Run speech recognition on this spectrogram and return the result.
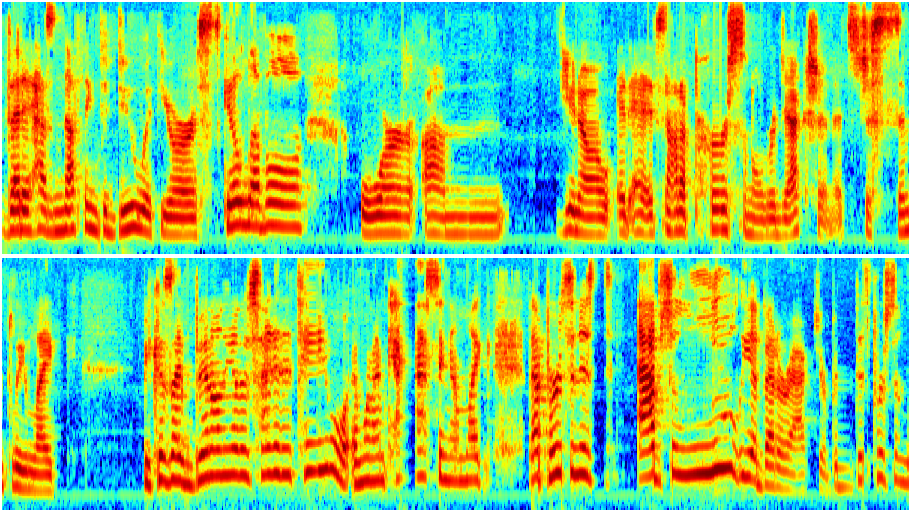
that it has nothing to do with your skill level or um, you know, it, it's not a personal rejection. It's just simply like, because I've been on the other side of the table. And when I'm casting, I'm like, that person is absolutely a better actor, but this person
